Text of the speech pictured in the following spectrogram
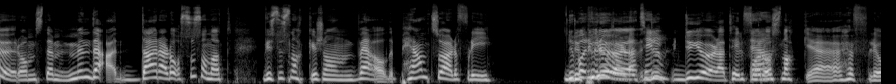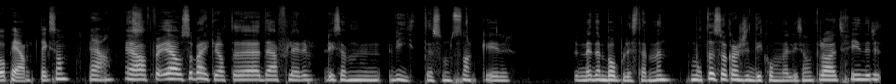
gjøre om stemmen, men det, er- der er det også sånn at hvis du snakker sånn veldig pent, så er det fordi Du bare gjør deg til. Du, du gjør deg til for Ja. å snakke høflig og pent, liksom. Ja. Ja, for jeg også merker at det, det er flere liksom, hvite som snakker med den boblestemmen. På en måte, så kanskje de kommer liksom fra et finere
